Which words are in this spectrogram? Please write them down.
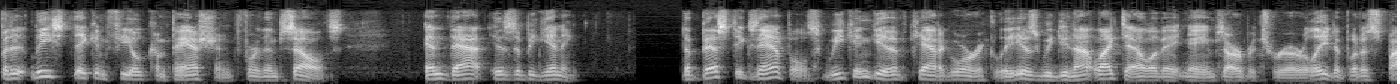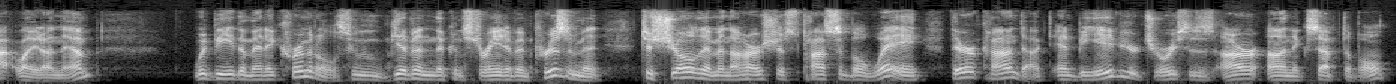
But at least they can feel compassion for themselves, and that is a beginning. The best examples we can give categorically, as we do not like to elevate names arbitrarily to put a spotlight on them, would be the many criminals who, given the constraint of imprisonment, to show them in the harshest possible way their conduct and behavior choices are unacceptable,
